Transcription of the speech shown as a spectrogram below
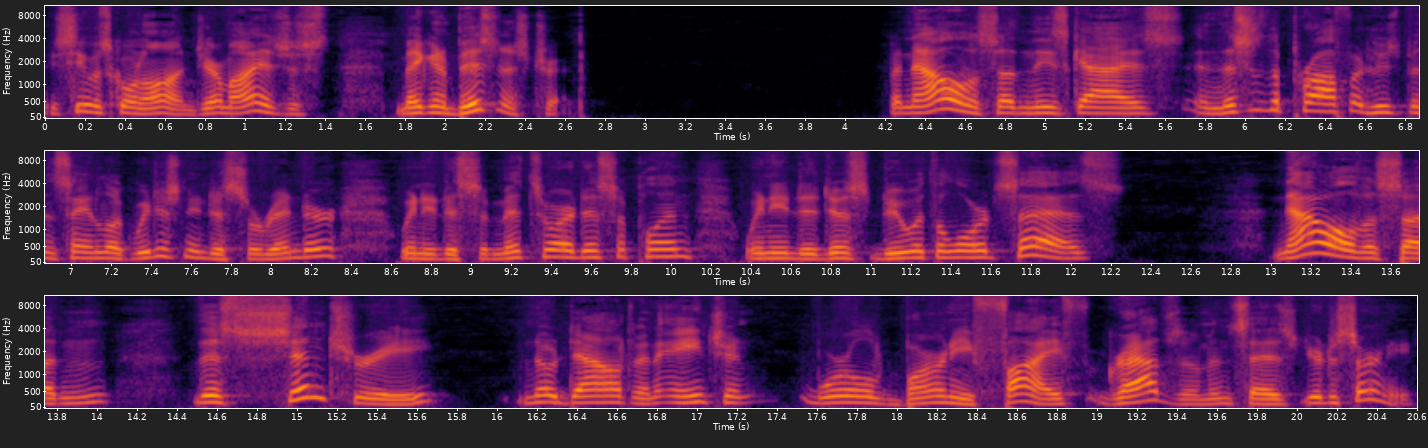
You see what's going on? Jeremiah is just making a business trip. But now all of a sudden, these guys, and this is the prophet who's been saying, look, we just need to surrender. We need to submit to our discipline. We need to just do what the Lord says. Now all of a sudden, this sentry, no doubt an ancient world Barney Fife, grabs him and says, You're discerning.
